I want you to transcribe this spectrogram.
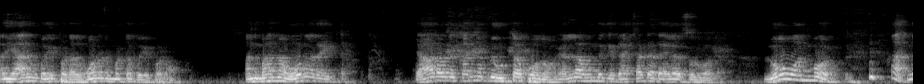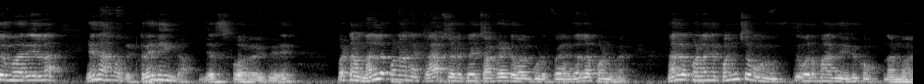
அது யாருக்கும் பயப்படாது ஓனர் மட்டும் பயப்படும். அந்த மாதிரி நான் ஓனர் ஆகிட்டேன் யாரோட கண் அப்படி விட்டா போதும்? எல்லாம் வந்து கரெக்டாக டைலாக் சொல்லுவாங்க. நோ ஒன் மோர் அந்த மாதிரி எல்லாம். ஏன்னா அவனுக்கு ட்ரைனிங் தான். ஜஸ்ட் ஃபார் இது. பட் அவன் நல்ல பண்ணா நான் கிளாப்ஸ் எடுப்பேன் சாக்லேட் வாங்கி கொடுப்பேன் அதெல்லாம் பண்ணுவேன். நல்ல பண்ணலாம் கொஞ்சம் ஒரு மாதிரி இருக்கும். நம்ம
